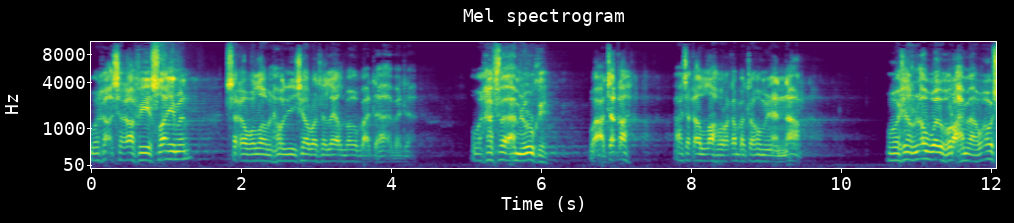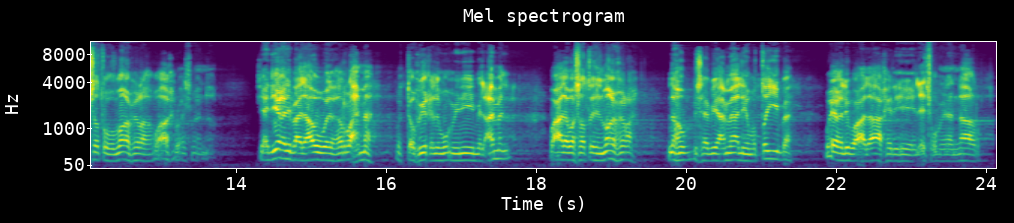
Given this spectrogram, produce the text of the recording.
ومن سقى فيه صائما سقاه الله من حوضه شربة لا يظمأ بعدها أبدا. ومن خفف مملوكه وأعتقه أعتق الله رقبته من النار. وهو شهر أوله رحمة وأوسطه مغفرة وآخره حسب النار. يعني يغلب على أوله الرحمة والتوفيق للمؤمنين بالعمل وعلى وسطه المغفرة لهم بسبب أعمالهم الطيبة ويغلب على آخره العتق من النار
